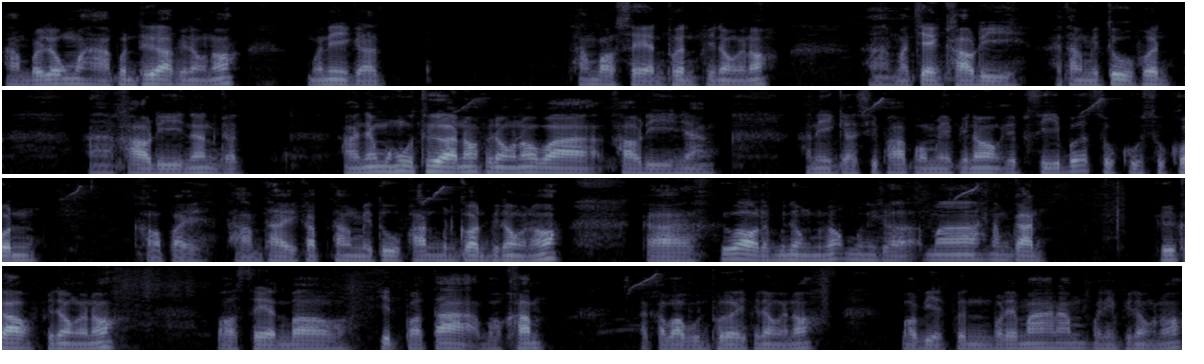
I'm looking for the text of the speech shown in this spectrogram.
อ่าไปลงมาหาเพิ่นเทื่อพี่น้องเนาะมื้อนี้ก็ทางเบาแสนเพิ่นพี่น้องเนาะมาแจ้งข่าวดีให้ทางมีตู้เพิ่นอ่าข่าวดีนั่นก็ยังบ่ฮู้เทื่อเนาะพี่น้องเนาะว่าข่าวดีหยังอันนี้ก็สิพาพ่อแม่พี่น้อง FC เบิดสุขุสุคนเข้าไปถามไทยครับทางเมตู้พันธุ์เพิ่นก่อนพี่น้องเนาะก็คือว้าแล้วพี่น้องเนาะมื้อนี้ก็มานํกัน คือเก่าพี่น้องเนาะบ่แซนบ่จิตบ่ต้าบ่คำ แล้วก็บ่บุญเพยพี่น้องเนาะบ่เบียดเพิ่นบ่ได้มานํมื้อนี้พี่น้องเนาะ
